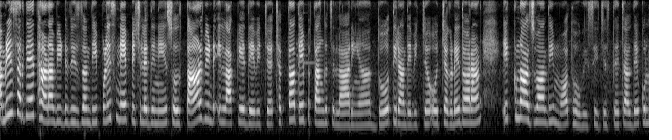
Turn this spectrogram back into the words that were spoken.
ਅੰਮ੍ਰਿਤਸਰ ਦੇ ਥਾਣਾ ਵੀ ਡਿਵੀਜ਼ਨ ਦੀ ਪੁਲਿਸ ਨੇ ਪਿਛਲੇ ਦਿਨੀਂ ਸੁਲਤਾਨਵਿੰਡ ਇਲਾਕੇ ਦੇ ਵਿੱਚ ਛੱਤਾਂ ਤੇ ਪਤੰਗ ਚਲਾ ਰਹੀਆਂ ਦੋ ਧਿਰਾਂ ਦੇ ਵਿੱਚ ਉਹ ਝਗੜੇ ਦੌਰਾਨ ਇੱਕ ਨੌਜਵਾਨ ਦੀ ਮੌਤ ਹੋ ਗਈ ਸੀ, ਜਿਸ ਦੇ ਚੱਲਦੇ ਕੁੱਲ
